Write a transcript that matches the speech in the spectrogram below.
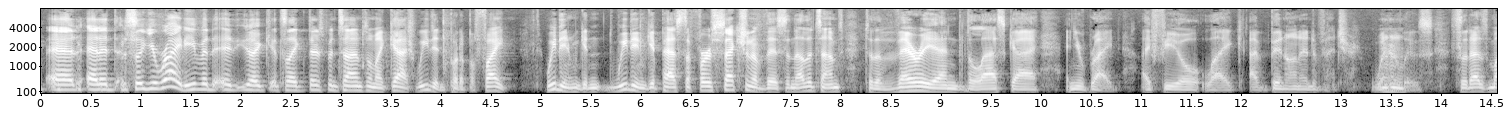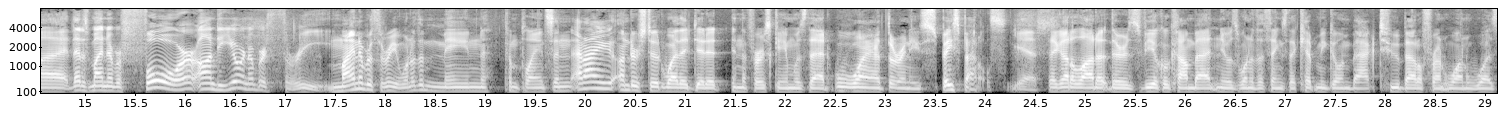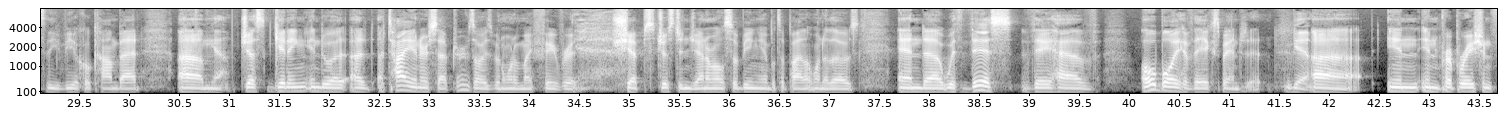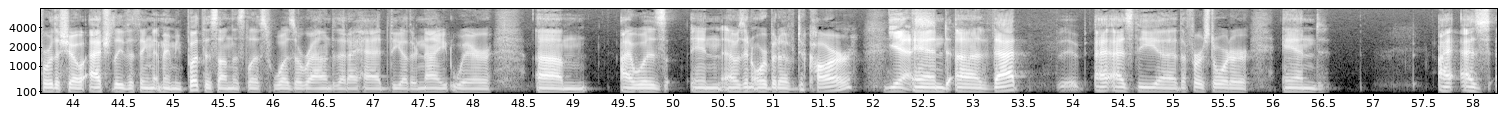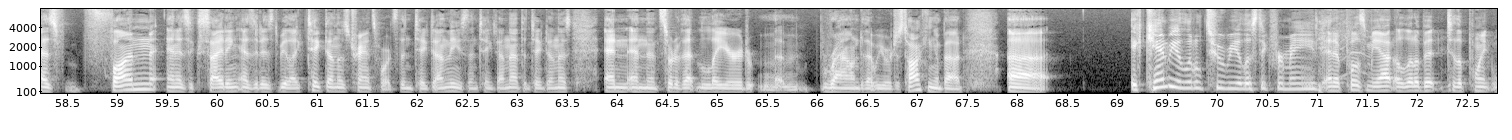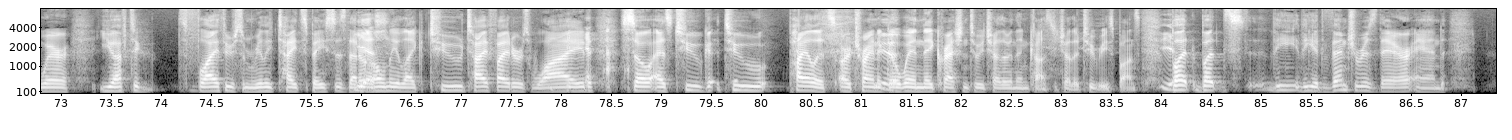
And and it, so you're right. Even it, like it's like there's been times I'm like, "Gosh, we didn't put up a fight. We didn't get we didn't get past the first section of this, and other times to the very end, the last guy." And you're right. I feel like I've been on an adventure, win Mhm. or lose. So that's my that is my number four. On to your number three. My number three, one of the main complaints, and, and I understood why they did it in the first game, was that why aren't there any space battles? Yes. They got a lot of there's vehicle combat, and it was one of the things that kept me going back to Battlefront One was the vehicle combat. Um, Just getting into a, a, a tie interceptor has always been one of my favorite ships, just in general. So being able to pilot one of those, and uh, with this, they have oh boy, have they expanded it. Yeah. Uh, in in preparation for the show, actually, the thing that made me put this on this list was a round that I had the other night where um, I was in I was in orbit of D'Qar. Yes. and uh, that as the uh, the First Order, and I, as as fun and as exciting as it is to be like take down those transports, then take down these, then take down that, then take down this, and and then sort of that layered uh, round that we were just talking about. Uh, it can be a little too realistic for me, and it pulls me out a little bit to the point where you have to fly through some really tight spaces that Yes. are only like two Tie Fighters wide. So as two two pilots are trying to go in, they crash into each other and then cost each other two respawns. But but the the adventure is there and.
